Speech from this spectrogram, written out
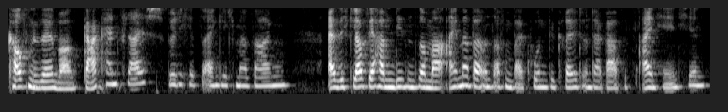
kaufe mir selber gar kein Fleisch, würde ich jetzt eigentlich mal sagen. Also ich glaube, wir haben diesen Sommer einmal bei uns auf dem Balkon gegrillt und da gab es ein Hähnchen.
